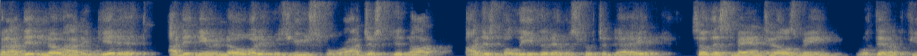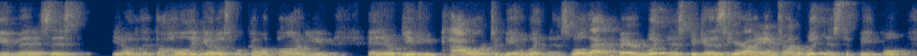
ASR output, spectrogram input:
but I didn't know how to get it. I didn't even know what it was used for. I just did not, I just believed that it was for today. So this man tells me within a few minutes, this, you know, that the Holy Ghost will come upon you and it'll give you power to be a witness. Well, that bear witness because here I am trying to witness to people.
